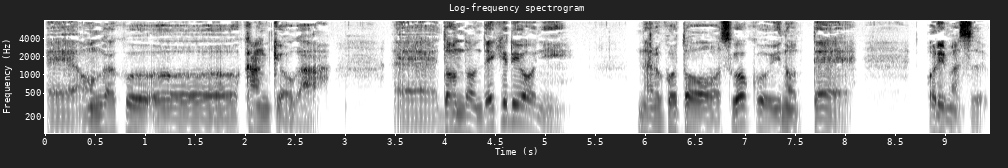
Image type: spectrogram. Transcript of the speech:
えー、音楽環境が、えー、どんどんできるようになることをすごく祈っております。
